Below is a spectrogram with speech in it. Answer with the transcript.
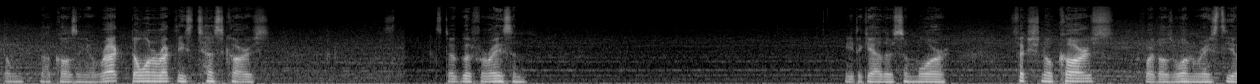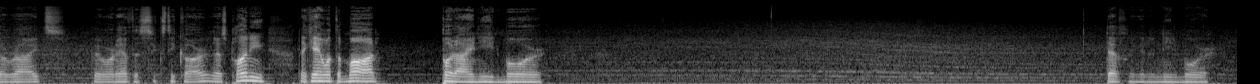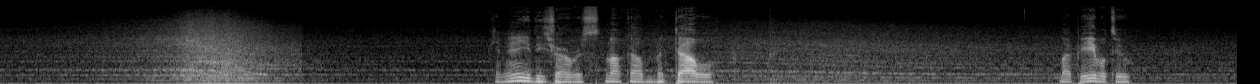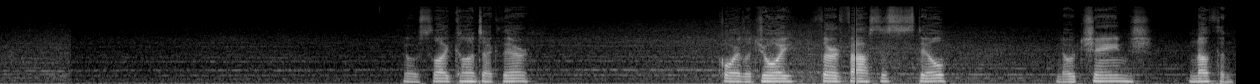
Don't not causing a wreck. Don't want to wreck these test cars. Still good for racing. Need to gather some more fictional cars for those one race deal rides. We already have the 60 car. There's plenty they came with the mod, but I need more. Definitely gonna need more. Can any of these drivers knock out McDowell? Might be able to. No slide contact there. Corey LaJoie, third fastest still. No change, nothing.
